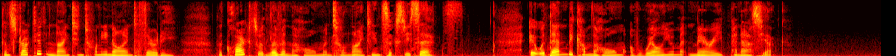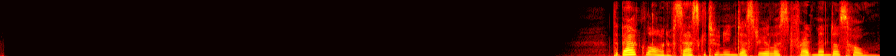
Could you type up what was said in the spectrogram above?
Constructed in 1929-30, the Clarks would live in the home until 1966. It would then become the home of William and Mary Panasiuk. The back lawn of Saskatoon industrialist Fred Mendel's home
